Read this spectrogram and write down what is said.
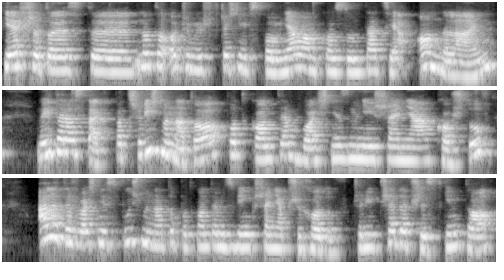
Pierwsze to jest, e, no to o czym już wcześniej wspomniałam, konsultacja online. No i teraz tak, patrzyliśmy na to pod kątem właśnie zmniejszenia kosztów, ale też właśnie spójrzmy na to pod kątem zwiększenia przychodów, czyli przede wszystkim to,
